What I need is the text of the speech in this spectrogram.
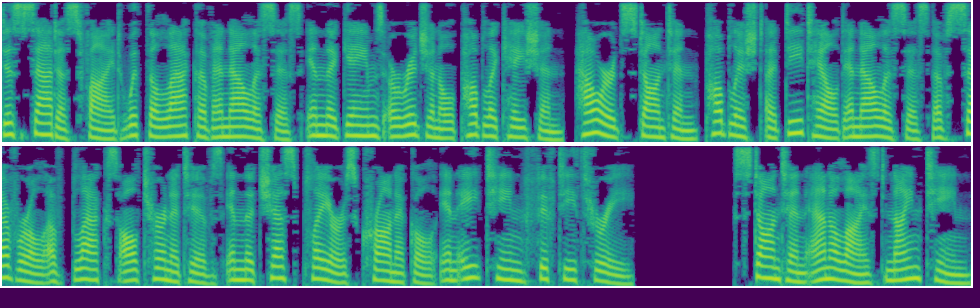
Dissatisfied with the lack of analysis in the game's original publication, Howard Staunton published a detailed analysis of several of Black's alternatives in the Chess Player's Chronicle in 1853. Staunton analyzed 19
